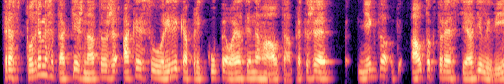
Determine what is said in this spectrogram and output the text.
Teraz pozrieme sa taktiež na to, že aké sú rizika pri kúpe ojazdeného auta, pretože niekto, auto, ktoré ste jazdili vy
